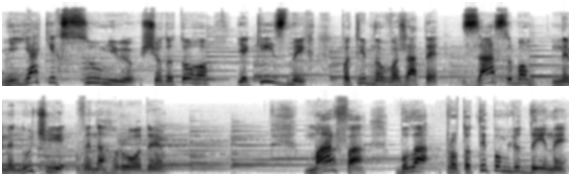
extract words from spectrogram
ніяких сумнівів щодо того, який з них потрібно вважати засобом неминучої винагороди. Марфа була прототипом людини,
